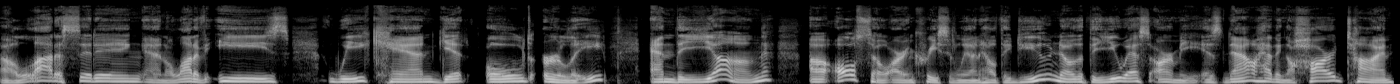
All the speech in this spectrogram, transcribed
a lot of sitting and a lot of ease, we can get old early, and the young uh, also are increasingly unhealthy. Do you know that the U.S. Army is now having a hard time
